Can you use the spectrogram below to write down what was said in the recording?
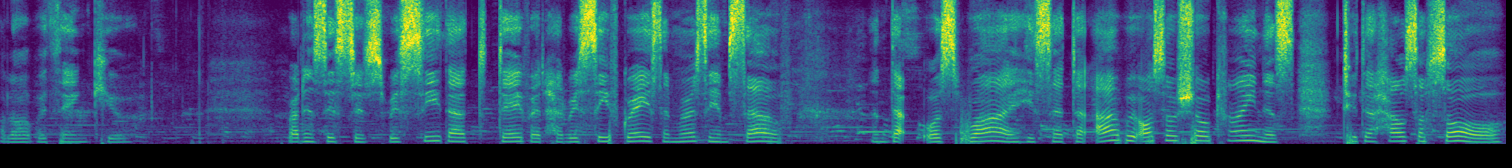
Oh Lord, we thank you. Brothers and sisters, we see that David had received grace and mercy himself. And that was why he said that I will also show kindness to the house of Saul,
